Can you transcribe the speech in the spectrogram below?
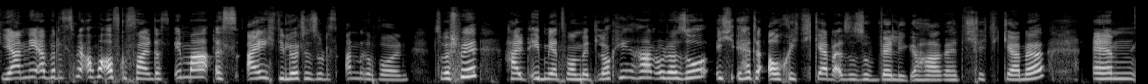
Ja, nee, aber das ist mir auch mal aufgefallen, dass immer es eigentlich die Leute so das andere wollen. Zum Beispiel halt eben jetzt mal mit lockigen Haaren oder so. Ich hätte auch richtig gerne, also so wellige Haare hätte ich richtig gerne. Ähm,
